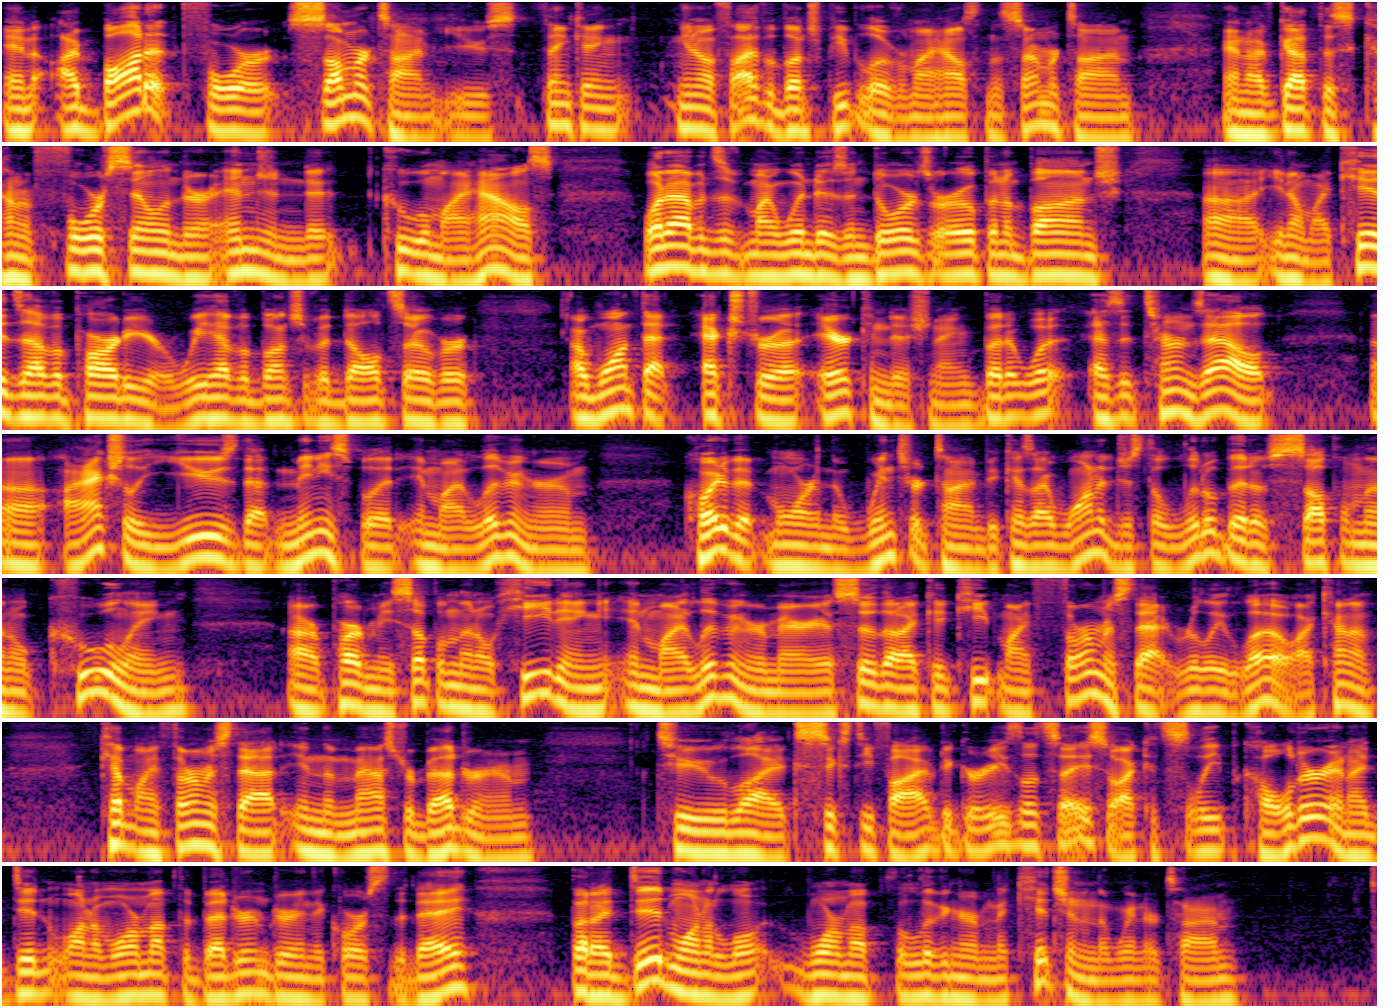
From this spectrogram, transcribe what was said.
And I bought it for summertime use, thinking, you know, if I have a bunch of people over my house in the summertime and I've got this kind of four cylinder engine to cool my house, what happens if my windows and doors are open a bunch? Uh, you know, my kids have a party or we have a bunch of adults over. I want that extra air conditioning. But it, what, as it turns out, uh, I actually use that mini split in my living room quite a bit more in the wintertime because I wanted just a little bit of supplemental cooling, or pardon me, supplemental heating in my living room area so that I could keep my thermostat really low. I kind of kept my thermostat in the master bedroom to like 65 degrees, let's say, so I could sleep colder and I didn't want to warm up the bedroom during the course of the day. But I did want to lo- warm up the living room and the kitchen in the wintertime.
